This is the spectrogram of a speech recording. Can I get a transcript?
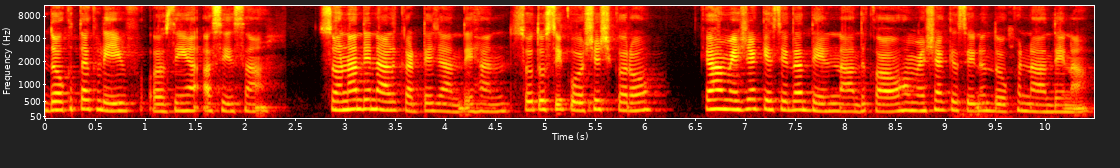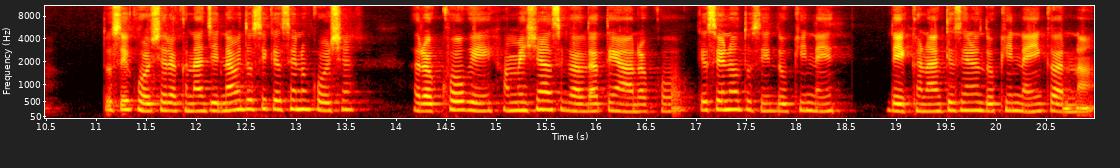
ਦੁੱਖ, ਤਕਲੀਫ ਉਸ ਦੀਆਂ ਅਸੀਸਾਂ ਸੋਨਾ ਦੇ ਨਾਲ ਕੱਟੇ ਜਾਂਦੇ ਹਨ। ਸੋ ਤੁਸੀਂ ਕੋਸ਼ਿਸ਼ ਕਰੋ ਕਿ ਹਮੇਸ਼ਾ ਕਿਸੇ ਦਾ ਦਿਲ ਨਾ ਦੁਖਾਓ, ਹਮੇਸ਼ਾ ਕਿਸੇ ਨੂੰ ਦੁੱਖ ਨਾ ਦੇਣਾ। ਤੁਸੀਂ ਖੁਸ਼ ਰੱਖਣਾ, ਜਿੰਨਾ ਵੀ ਤੁਸੀਂ ਕਿਸੇ ਨੂੰ ਖੁਸ਼ ਰੱਖੋਗੇ, ਹਮੇਸ਼ਾ ਇਸ ਗੱਲ ਦਾ ਧਿਆਨ ਰੱਖੋ। ਕਿਸੇ ਨੂੰ ਤੁਸੀਂ ਦੁਖੀ ਨਹੀਂ ਦੇਖਣਾ, ਕਿਸੇ ਨੂੰ ਦੁਖੀ ਨਹੀਂ ਕਰਨਾ।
